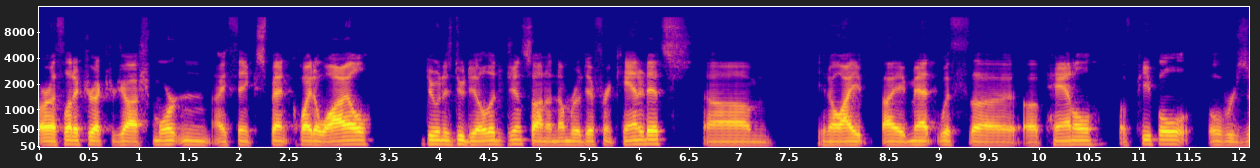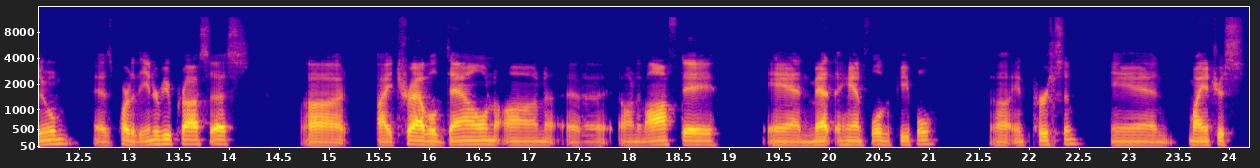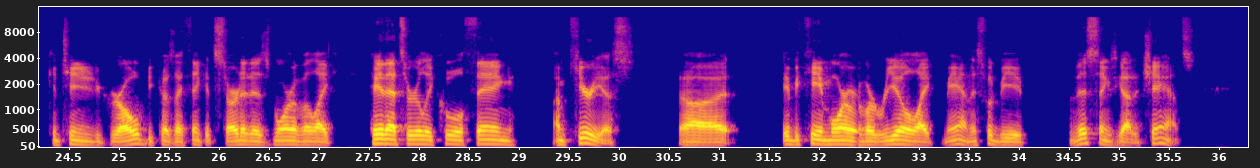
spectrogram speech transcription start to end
our athletic director Josh Morton, I think, spent quite a while doing his due diligence on a number of different candidates. Um, you know, I I met with uh, a panel of people over Zoom as part of the interview process. Uh, I traveled down on uh, on an off day and met a handful of the people uh, in person, and my interest continued to grow because I think it started as more of a like, hey, that's a really cool thing. I'm curious. Uh, it became more of a real like, man, this would be this thing's got a chance.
